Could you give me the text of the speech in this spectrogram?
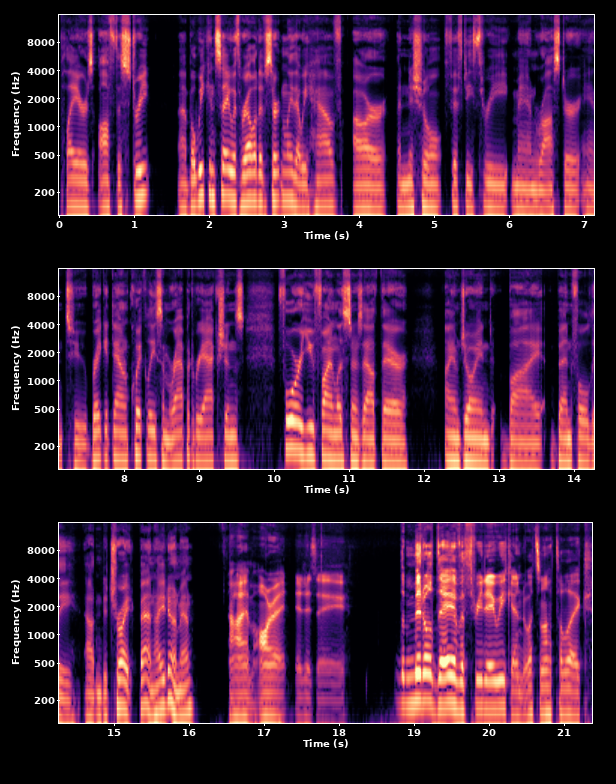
players off the street. Uh, but we can say with relative certainty that we have our initial 53 man roster. And to break it down quickly, some rapid reactions for you fine listeners out there. I am joined by Ben Foldy out in Detroit. Ben, how you doing, man? I am all right. It is a the middle day of a three day weekend. What's not to like?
